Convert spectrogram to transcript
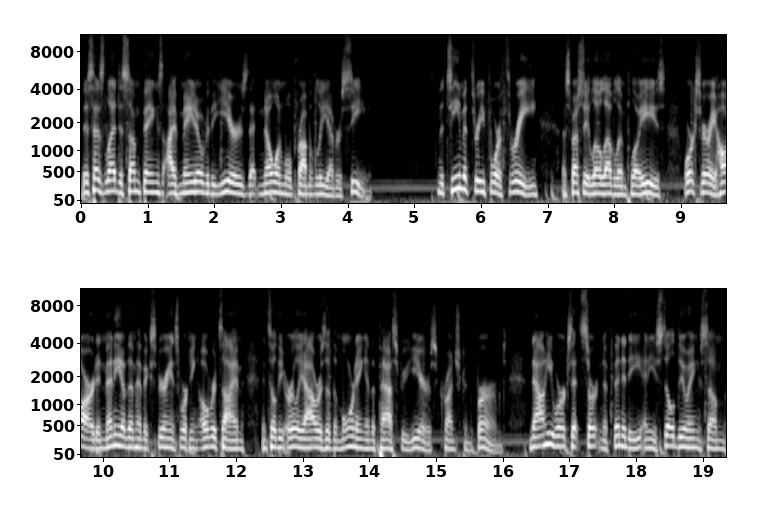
This has led to some things I've made over the years that no one will probably ever see. The team at 343, especially low level employees, works very hard, and many of them have experienced working overtime until the early hours of the morning in the past few years, Crunch confirmed. Now he works at Certain Affinity, and he's still doing some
